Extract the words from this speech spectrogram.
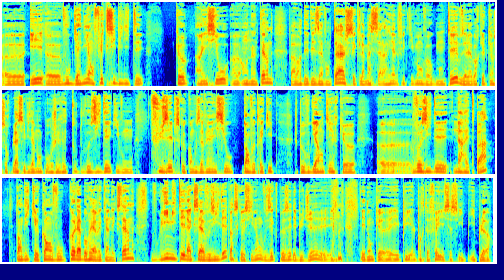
euh, et vous gagnez en flexibilité que un SEO en interne va avoir des désavantages, c'est que la masse salariale effectivement va augmenter, vous allez avoir quelqu'un sur place évidemment pour gérer toutes vos idées qui vont fuser, parce que quand vous avez un SEO dans votre équipe, je peux vous garantir que euh, vos idées n'arrêtent pas. Tandis que quand vous collaborez avec un externe, vous limitez l'accès à vos idées parce que sinon vous explosez les budgets et, donc euh, et puis le portefeuille il, il pleure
